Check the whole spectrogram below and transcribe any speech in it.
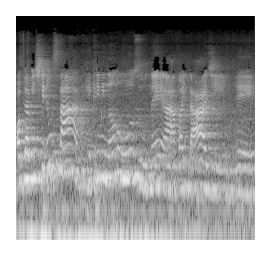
Obviamente que ele não está recriminando o uso, né, a vaidade, é,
